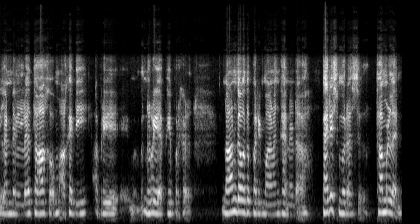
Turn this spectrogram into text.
லண்டனில் தாகம் அகதி அப்படி நிறைய பேப்பர்கள் நான்காவது பரிமாணம் கனடா. பாரிஸ் முரசு தமிழன்.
